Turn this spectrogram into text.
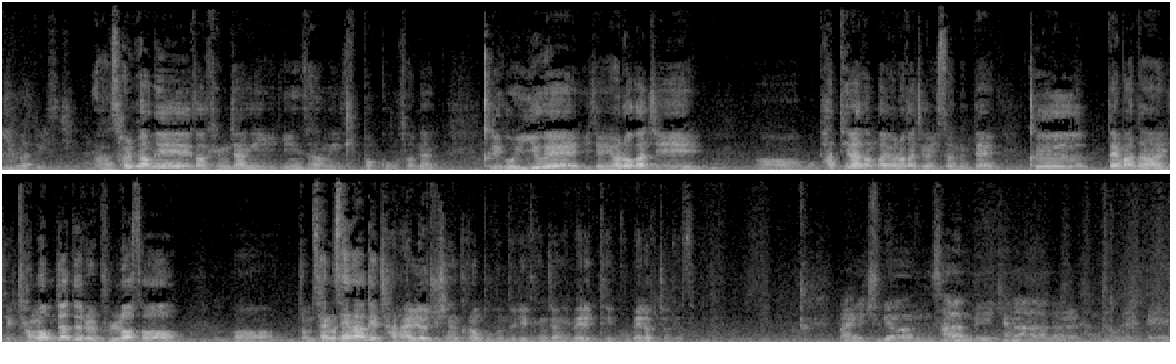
이유가 또 있으신가요? 아, 설명회가 굉장히 인상이 깊었고 우선은 그리고 이후에 이제 여러 가지 어, 뭐 파티라던가 여러 가지가 있었는데 그때마다 이제 경험자들을 불러서 어, 좀 생생하게 잘 알려주시는 그런 부분들이 굉장히 메리트 있고 매력적이었습니다. 만약에 주변 사람들이 캐나다를 간다고 할 때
